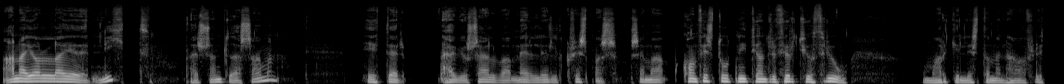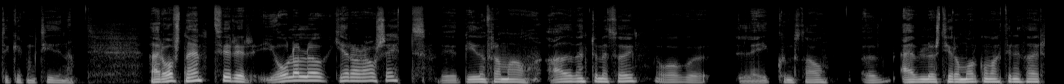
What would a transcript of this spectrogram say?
Anna jólalagið er nýtt, það er sömduð það saman. Hitt er Have You Selva Merry Little Christmas sem kom fyrst út 1943 og margir listamenn hafa fluttið gegnum tíðina. Það er ofsnæmt fyrir jólalög hér á ráseitt. Við býðum fram á aðvendu með þau og leikum þá eflaust hér á morgunvaktinni þær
